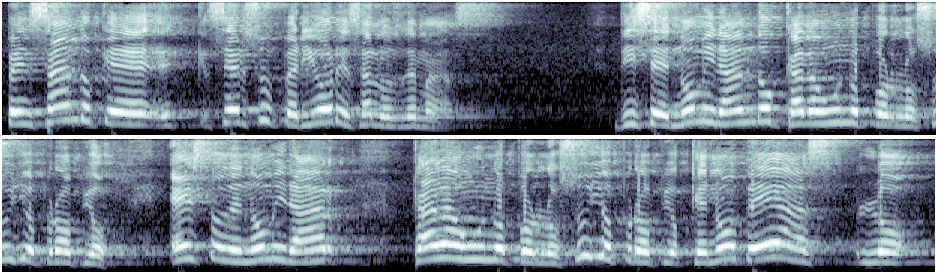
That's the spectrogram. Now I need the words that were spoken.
pensando que ser superiores a los demás. Dice, no mirando cada uno por lo suyo propio. Esto de no mirar cada uno por lo suyo propio, que no veas lo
